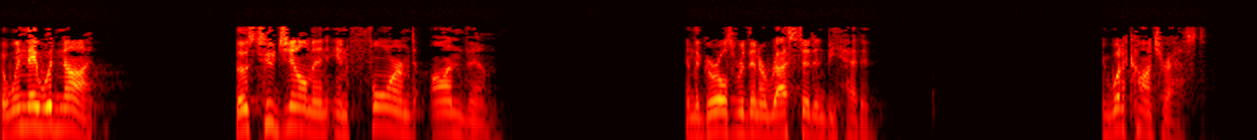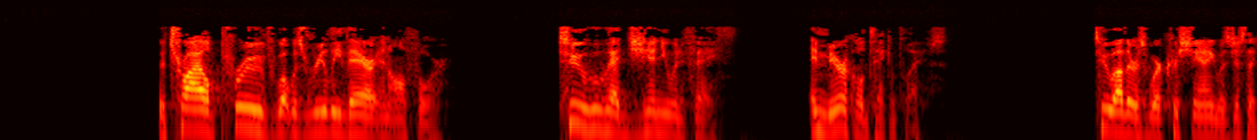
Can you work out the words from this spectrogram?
But when they would not, those two gentlemen informed on them. And the girls were then arrested and beheaded. And what a contrast. The trial proved what was really there in all four. Two who had genuine faith. A miracle had taken place. Two others where Christianity was just a,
